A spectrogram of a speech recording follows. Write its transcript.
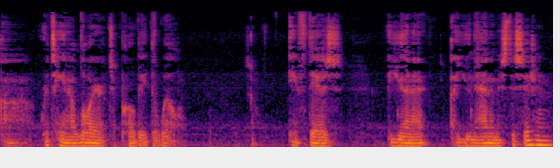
uh, retain a lawyer to probate the will. So if there's a, uni a unanimous decision,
